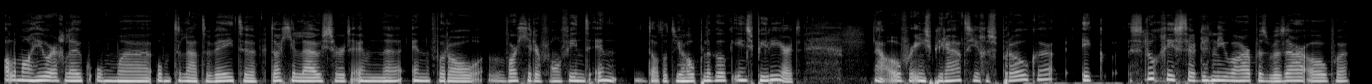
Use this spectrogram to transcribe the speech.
allemaal heel erg leuk om, uh, om te laten weten dat je luistert en, uh, en vooral wat je ervan vindt en dat het je hopelijk ook inspireert. Nou, over inspiratie gesproken. Ik sloeg gisteren de nieuwe Harper's Bazaar open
